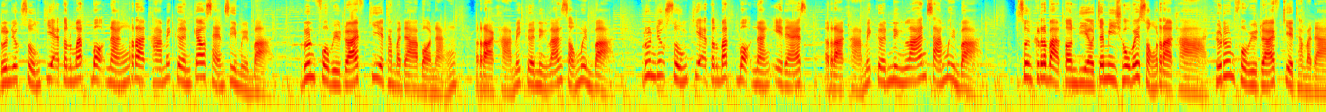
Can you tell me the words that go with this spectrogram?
รุ่นยกสูงเกียร์อัตโนมัติเบาะหนัง ราคาไม่เกิน 940,000 บาท รุ่น 4 wheel drive เกียร์ธรรมดาเบาะหนัง ราคาไม่เกิน 1 20,000 บาท รุ่นยกสูงเกียร์อัตโนมัติเบาะหนัง a d a s ราคาไม่เกิน 1 30,000 บาท ส่วนกระบะตอนเดียวจะมีโชว์ไว้ 2 ราคา คือรุ่น 4 wheel drive เกียร์ธรรมดา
